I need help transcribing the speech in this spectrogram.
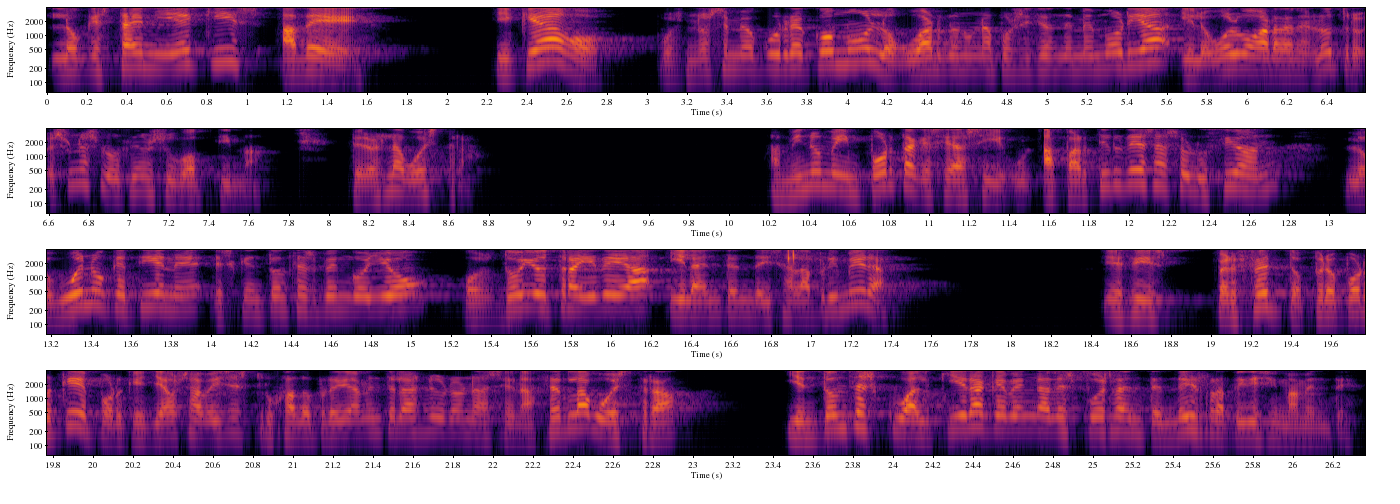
lo que está en ix a DE. ¿Y qué hago? Pues no se me ocurre cómo, lo guardo en una posición de memoria y lo vuelvo a guardar en el otro. Es una solución subóptima, pero es la vuestra. A mí no me importa que sea así. A partir de esa solución, lo bueno que tiene es que entonces vengo yo, os doy otra idea y la entendéis a la primera. Y decís, perfecto, ¿pero por qué? Porque ya os habéis estrujado previamente las neuronas en hacer la vuestra, y entonces cualquiera que venga después la entendéis rapidísimamente.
